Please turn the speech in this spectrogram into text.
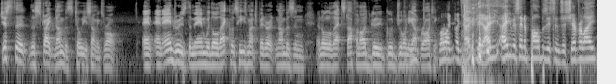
just the, the straight numbers tell you something's wrong. And and Andrew's the man with all that because he's much better at numbers and, and all of that stuff. And I'd do good joining up writing. Well, I, I gave you 80, percent of pole positions are Chevrolet,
